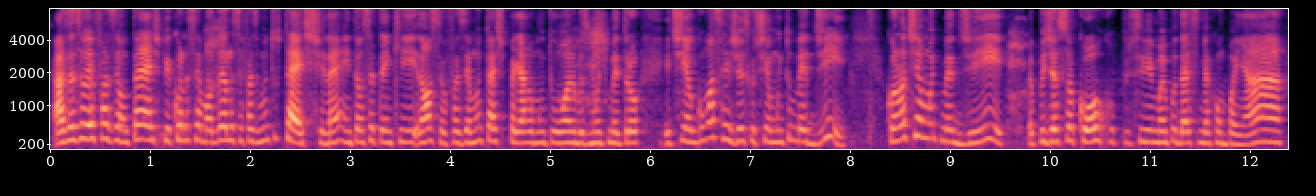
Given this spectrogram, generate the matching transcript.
Às vezes eu ia fazer um teste, porque quando você é modelo, você faz muito teste, né? Então você tem que. Nossa, eu fazia muito teste, pegava muito ônibus, muito metrô. E tinha algumas regiões que eu tinha muito medo de ir. Quando eu tinha muito medo de ir, eu pedia socorro se minha mãe pudesse me acompanhar.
